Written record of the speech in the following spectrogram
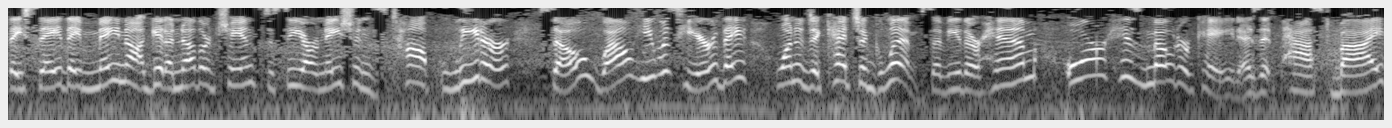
They say they may not get another chance to see our nation's top leader. So while he was here, they wanted to catch a glimpse of either him or his motorcade as it passed by.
